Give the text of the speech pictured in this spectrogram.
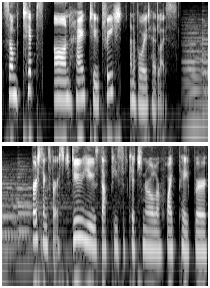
some tips on how to treat and avoid head lice. First things first, do use that piece of kitchen roll or white paper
